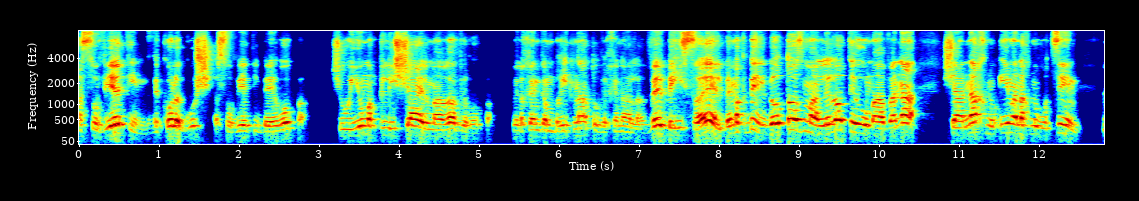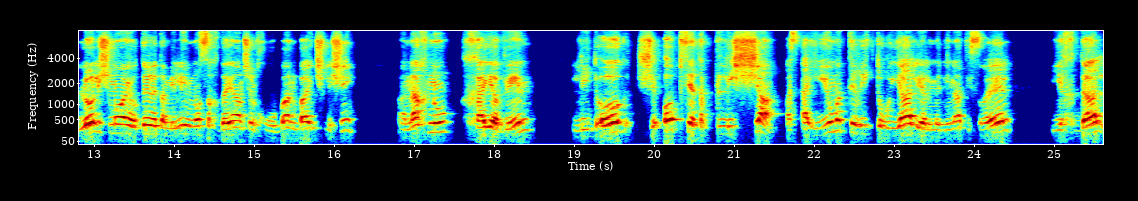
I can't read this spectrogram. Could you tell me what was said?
הסובייטים וכל הגוש הסובייטי באירופה, שהוא איום הפלישה אל מערב אירופה, ולכן גם ברית נאט"ו וכן הלאה, ובישראל, במקביל, באותו זמן, ללא תיאום, ההבנה שאנחנו, אם אנחנו רוצים לא לשמוע יותר את המילים נוסח דיין של חורבן בית שלישי, אנחנו חייבים לדאוג שאופציית הפלישה, האיום הטריטוריאלי על מדינת ישראל, יחדל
